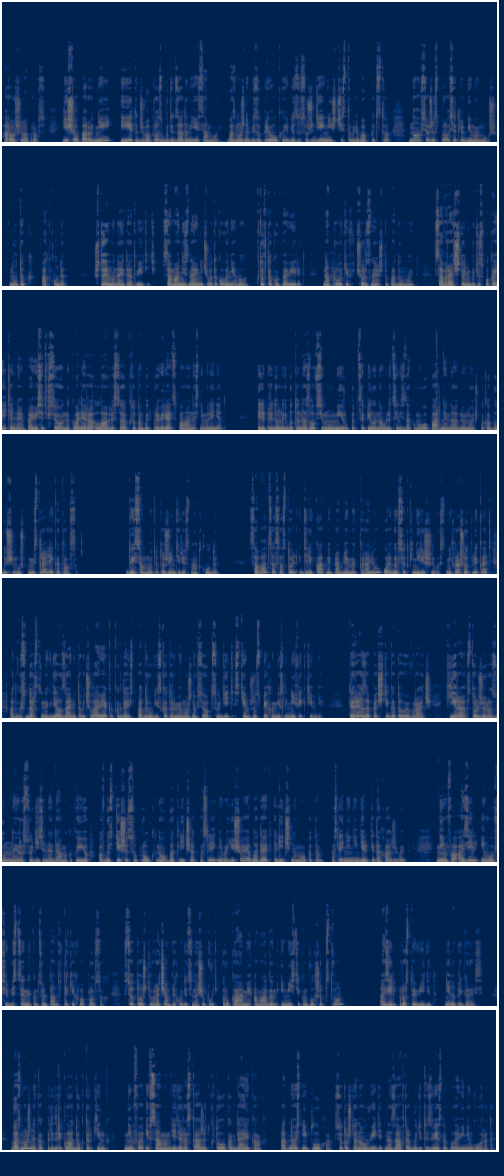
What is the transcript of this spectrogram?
Хороший вопрос. Еще пару дней, и этот же вопрос будет задан ей самой. Возможно, без упрека и без осуждения, из чистого любопытства, но все же спросит любимый муж. Ну так откуда? Что ему на это ответить? Сама не знаю, ничего такого не было? Кто в такой поверит? Напротив, черт знает, что подумает. Соврать что-нибудь успокоительное? Повесить все на кавалера Лавриса, кто там будет проверять, спала она с ним или нет? Или придумать, будто назло всему миру подцепила на улице незнакомого парня на одну ночь, пока будущий муж по Мистралии катался? Да и самой-то тоже интересно, откуда. Соваться со столь деликатной проблемой к королю Ольга все-таки не решилась. Нехорошо отвлекать от государственных дел занятого человека, когда есть подруги, с которыми можно все обсудить с тем же успехом, если не эффективнее. Тереза почти готовый врач, Кира столь же разумная и рассудительная дама, как и ее августейший супруг, но, в отличие от последнего, еще и обладает личным опытом, последние недельки дохаживает. Нимфа Азиль и вовсе бесценный консультант в таких вопросах. Все то, что врачам приходится нащупывать руками, а магам и мистикам волшебством, Азиль просто видит, не напрягаясь. Возможно, как предрекла доктор Кинг, нимфа и в самом деле расскажет, кто, когда и как. Одно с ней плохо. Все то, что она увидит, на завтра будет известно половине города.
